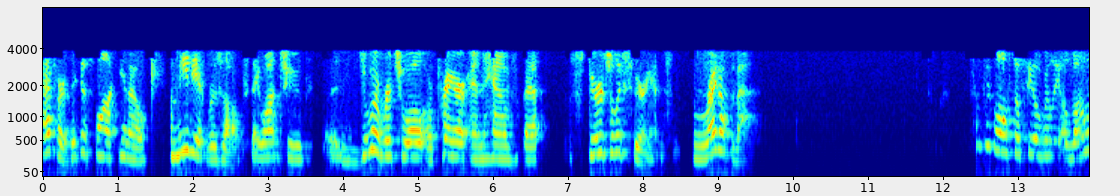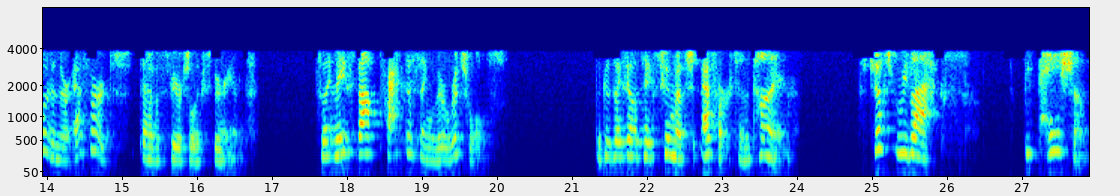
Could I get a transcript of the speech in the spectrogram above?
effort. They just want, you know, immediate results. They want to uh, do a ritual or prayer and have that spiritual experience right off the bat. Some people also feel really alone in their efforts to have a spiritual experience. So they may stop practicing their rituals because they feel it takes too much effort and time. Just relax. Be patient.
